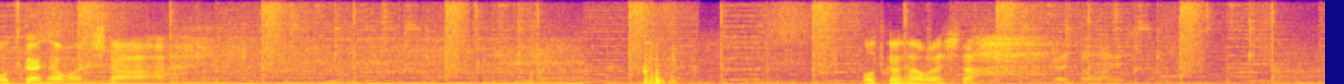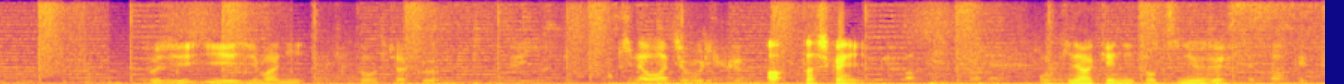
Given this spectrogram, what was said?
お疲れ様でした。お疲れ様でした。お疲れ様でした。無事家島に到着。沖縄上陸。あ確かに。ね。沖縄県に突入です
